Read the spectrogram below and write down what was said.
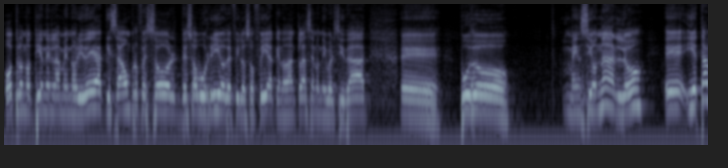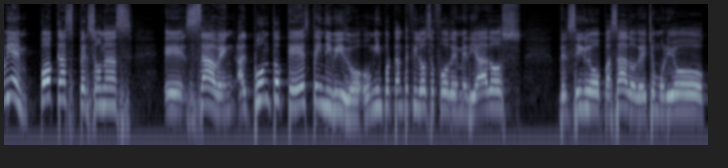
otros no tienen la menor idea, quizá un profesor de su aburrido de filosofía que no dan clase en la universidad eh, pudo mencionarlo. Eh, y está bien, pocas personas eh, saben al punto que este individuo, un importante filósofo de mediados del siglo pasado, de hecho murió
